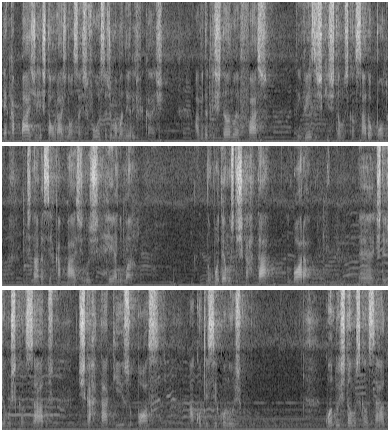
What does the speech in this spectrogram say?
é capaz de restaurar as nossas forças de uma maneira eficaz. A vida cristã não é fácil. Tem vezes que estamos cansados ao ponto de nada ser capaz de nos reanimar. Não podemos descartar, embora é, estejamos cansados, descartar que isso possa acontecer conosco. Quando estamos cansados,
